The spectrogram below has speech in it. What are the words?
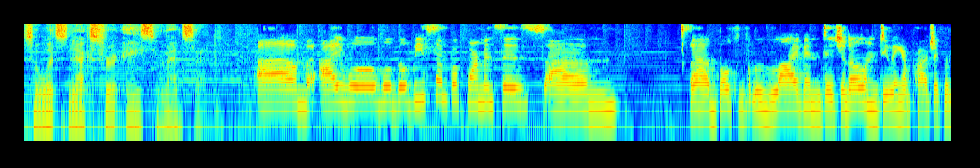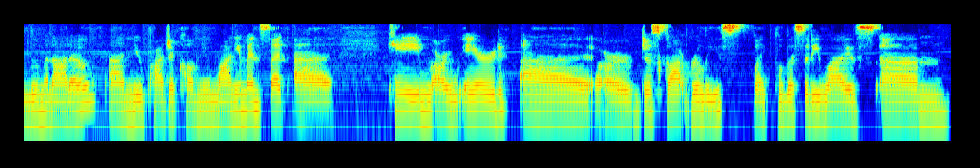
So, what's next for AC Mensah? Um, I will. Well, there'll be some performances, um, uh, both live and digital. I'm doing a project with Luminato, a new project called New Monuments that uh, came or aired uh, or just got released, like publicity wise. Um,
